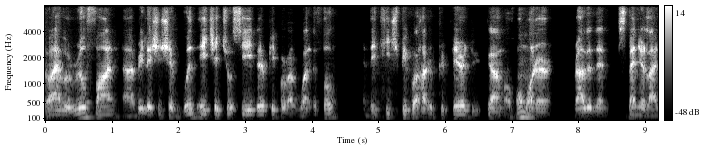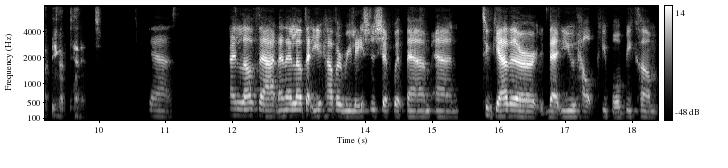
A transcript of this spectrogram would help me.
So I have a real fun uh, relationship with HHOC. Their people are wonderful they teach people how to prepare to become a homeowner rather than spend your life being a tenant. Yes. I love that. And I love that you have a relationship with them and together that you help people become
